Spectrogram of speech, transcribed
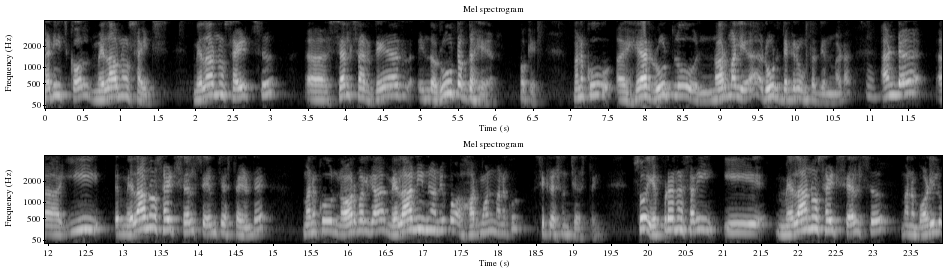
that is call melanocytes melanocytes cells are there in the root of the hair okay మనకు హెయిర్ రూట్లు నార్మల్గా రూట్ దగ్గర ఉంటుంది అనమాట. అండ్ ఈ మెలానోసైట్ సెల్స్ ఏం చేస్తాయంటే మనకు నార్మల్గా మెలానిన్ అని ఒక హార్మోన్ మనకు సిక్రేషన్ చేస్తాయి. సో ఎప్పుడైనా సరే ఈ మెలానోసైట్ సెల్స్ మన బాడీలో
